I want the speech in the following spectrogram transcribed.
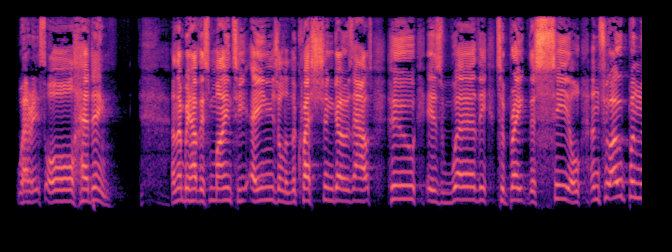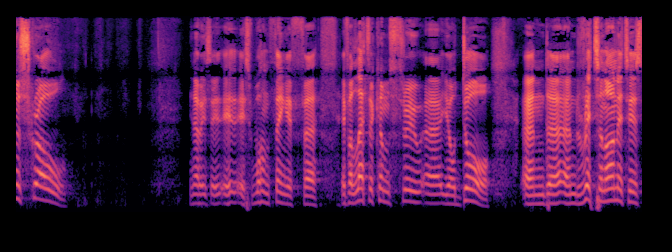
where it's all heading. And then we have this mighty angel, and the question goes out who is worthy to break the seal and to open the scroll? You know, it's, it's one thing if, uh, if a letter comes through uh, your door and, uh, and written on it is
